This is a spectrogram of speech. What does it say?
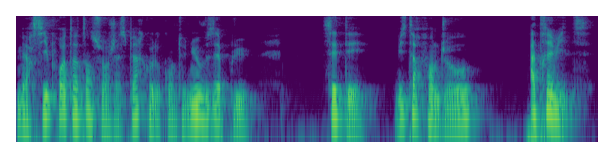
Merci pour votre attention, j'espère que le contenu vous a plu. C'était Mr. Fanjo, à très vite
